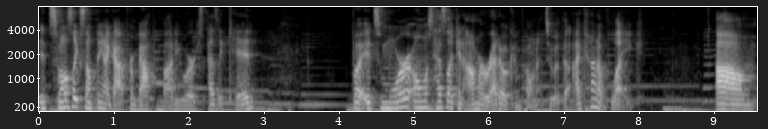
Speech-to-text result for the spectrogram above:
it smells like something I got from Bath & Body Works as a kid. But it's more, almost has like an amaretto component to it that I kind of like. Um,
